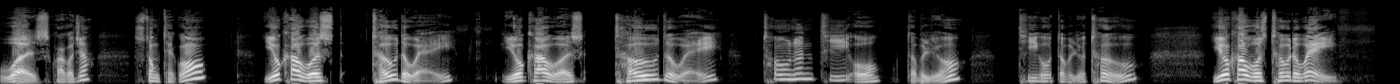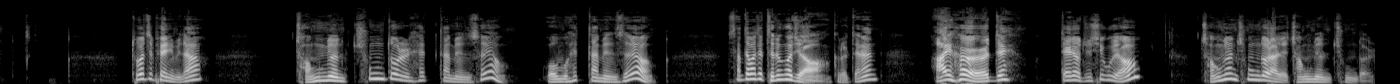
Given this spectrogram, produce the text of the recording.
was 과거죠. 수동태고 your car was towed away. your car was towed away. tow는 T-O-W, T-O-W, tow. your car was towed away. 두 번째 표현입니다. 정면 충돌했다면서요? 뭐뭐 했다면서요? 상대방한테 들은 거죠. 그럴 때는 I heard 때려주시고요. 정면 충돌하죠. 정면 충돌.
